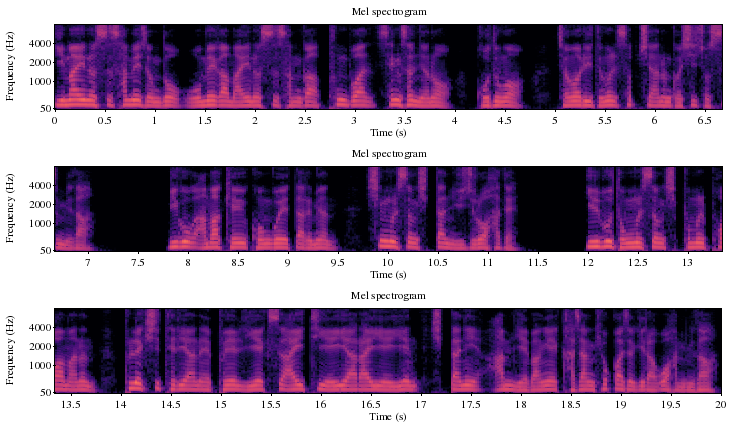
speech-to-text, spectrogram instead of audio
2-3회 정도 오메가-3가 풍부한 생선 연어, 고등어, 정어리 등을 섭취하는 것이 좋습니다. 미국 암학회의 권고에 따르면 식물성 식단 위주로 하되 일부 동물성 식품을 포함하는 플렉시테리안 FLEXITARIAN 식단이 암 예방에 가장 효과적이라고 합니다.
